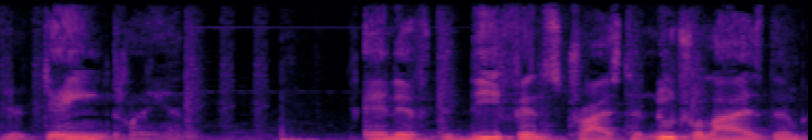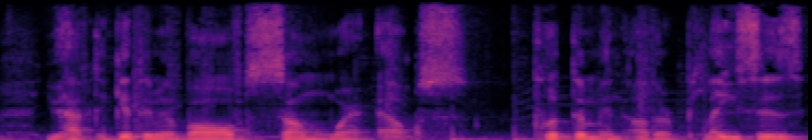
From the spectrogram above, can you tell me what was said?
your game plan. And if the defense tries to neutralize them, you have to get them involved somewhere else. Put them in other places,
